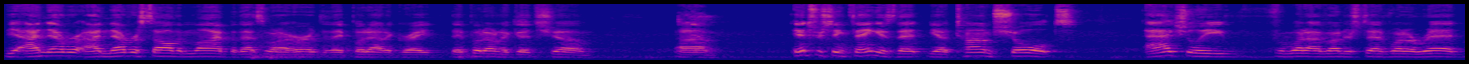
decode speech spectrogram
Yeah, I never I never saw them live, but that's what I heard that they put out a great they put on a good show. Um, interesting thing is that you know Tom Scholz actually, from what I've understood, what I read,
